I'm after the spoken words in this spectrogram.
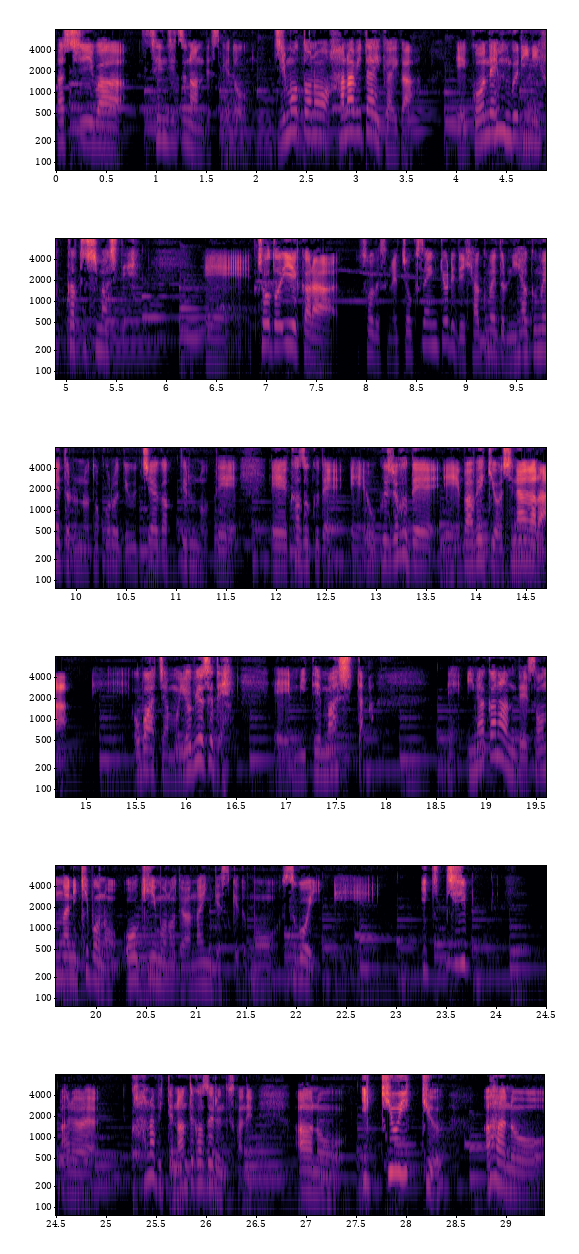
私は先日なんですけど地元の花火大会が、え5年ぶりに復活しまして、えーちょうど家からそうですね直線距離で 100m200m のところで打ち上がってるので、えー家族で、えー屋上で、えーバーベキューをしながら、えおばあちゃんも呼び寄せて、えー見てました。え田舎なんでそんなに規模の大きいものではないんですけどもすごい、えー一あれ花火ってなんて数えるんですかね。あの一球一球あの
